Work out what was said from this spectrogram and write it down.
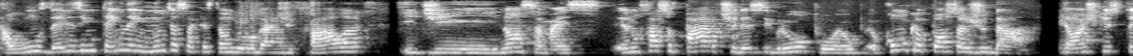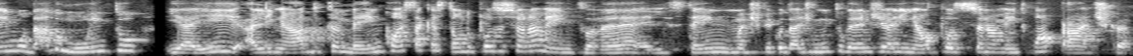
alguns deles entendem muito essa questão do lugar de fala e de, nossa, mas eu não faço parte desse grupo, eu, eu como que eu posso ajudar? Então, acho que isso tem mudado muito, e aí alinhado também com essa questão do posicionamento, né? Eles têm uma dificuldade muito grande de alinhar o posicionamento com a prática.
